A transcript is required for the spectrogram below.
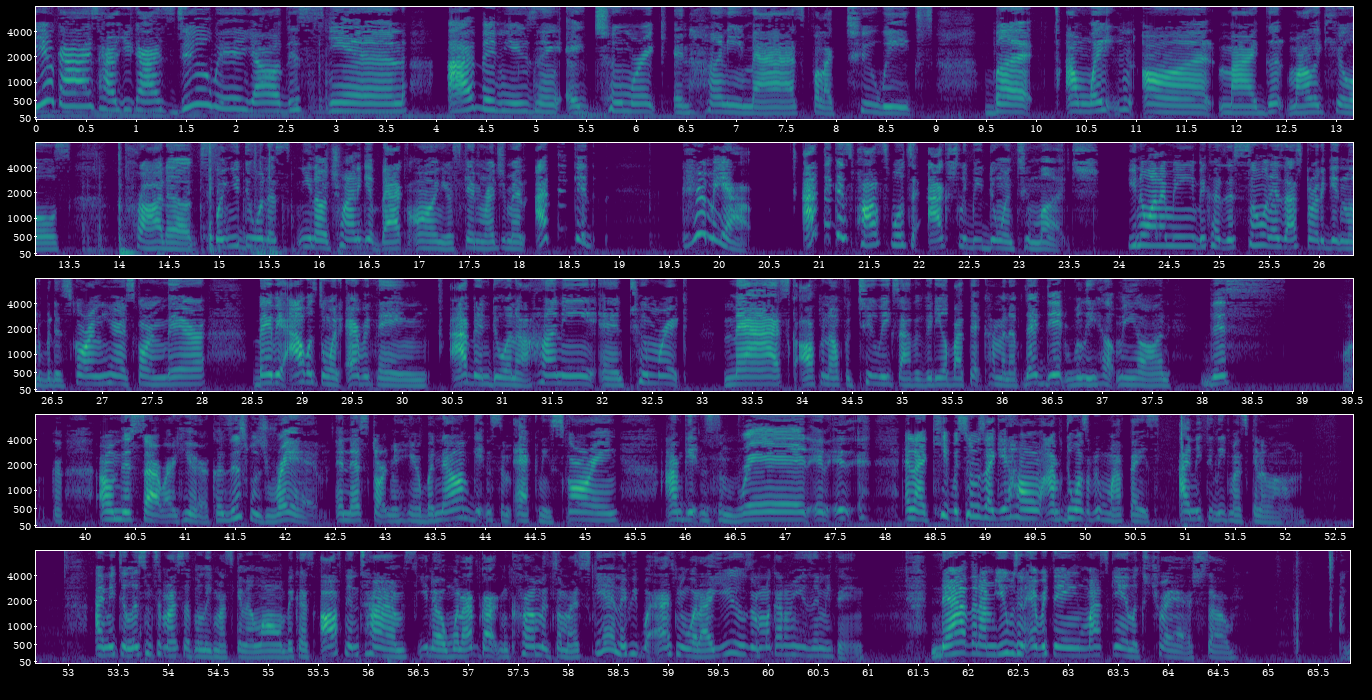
you guys how you guys doing y'all? This skin i've been using a turmeric and honey mask for like two weeks but i'm waiting on my good molecules products. When you're doing this you know trying to get back on your skin regimen i think it hear me out. I think it's possible to actually be doing too much. You know what i mean? Because as soon as i started getting a little bit of scarring here and scarring there baby, I was doing everything. I've been doing a honey and turmeric mask off and on for two weeks. I have a video about that coming up. That did really help me on this oh, on this side right here because this was red and that's starting to heal but now i'm getting some acne scarring i'm getting some red and it and i keep as soon as i get home i'm doing something with my face i need to leave my skin alone I need to listen to myself and leave my skin alone because oftentimes, you know, when I've gotten comments on my skin and people ask me what I use, I'm like, I don't use anything. Now that I'm using everything, my skin looks trash. So,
